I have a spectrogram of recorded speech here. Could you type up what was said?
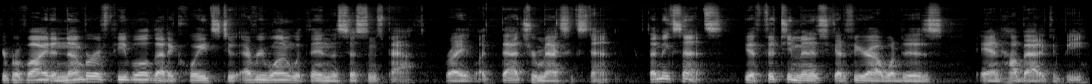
You provide a number of people that equates to everyone within the system's path right? Like that's your max extent. That makes sense. You have 15 minutes, you got to figure out what it is and how bad it could be.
